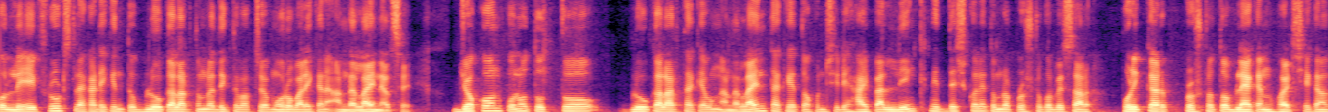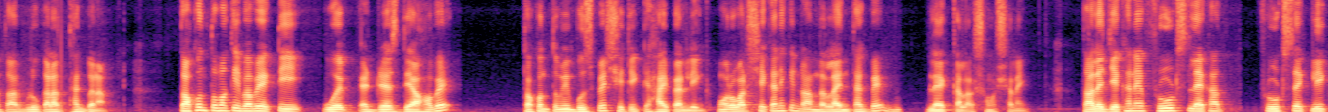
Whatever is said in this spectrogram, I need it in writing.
করলে এই ফ্রুটস লেখাটি কিন্তু ব্লু কালার তোমরা দেখতে পাচ্ছ, মোরোবার এখানে আন্ডারলাইন আছে। যখন কোনো তথ্য ব্লু কালার থাকে এবং আন্ডারলাইন থাকে, তখন সেটি হাইপার লিঙ্ক নির্দেশ করে। তোমরা প্রশ্ন করবে, স্যার, পরীক্ষার প্রশ্ন তো ব্ল্যাক অ্যান্ড হোয়াইট, সেখানে তো আর ব্লু কালার থাকবে না। তখন তোমাকে এভাবে একটি ওয়েব অ্যাড্রেস দেওয়া হবে। তখন তুমি বুঝবে সেটি একটি হাইপার লিঙ্ক মোরোবার সেখানে কিন্তু আন্ডারলাইন থাকবে, ব্ল্যাক কালার, সমস্যা নেই। তাহলে যেখানে ফ্রুটস লেখা ফ্রুটসে ক্লিক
